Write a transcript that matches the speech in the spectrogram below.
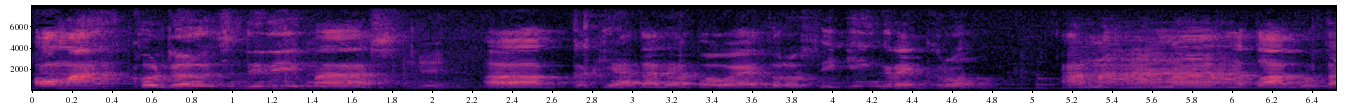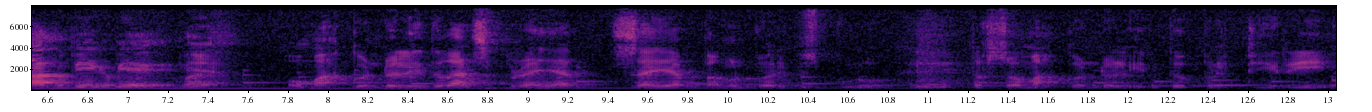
Omah Gondol sendiri, Mas. Nggih. Eh, kegiatannya apa wae terus iki ngrekrut anak-anak atau anggota kepiye-kepiye, Mas? Ya, Omah Gondol itu kan sebenarnya saya bangun 2010. Hmm. Terus Omah Gondol itu berdiri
